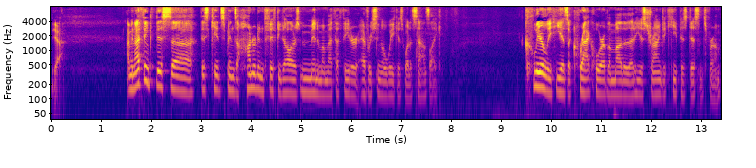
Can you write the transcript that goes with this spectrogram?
yeah. I mean, I think this uh, this kid spends hundred and fifty dollars minimum at the theater every single week, is what it sounds like. Clearly, he has a crack whore of a mother that he is trying to keep his distance from.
